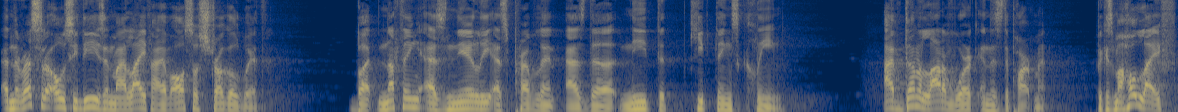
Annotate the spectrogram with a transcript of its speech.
And the rest of the OCDs in my life I have also struggled with, but nothing as nearly as prevalent as the need to keep things clean. I've done a lot of work in this department because my whole life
